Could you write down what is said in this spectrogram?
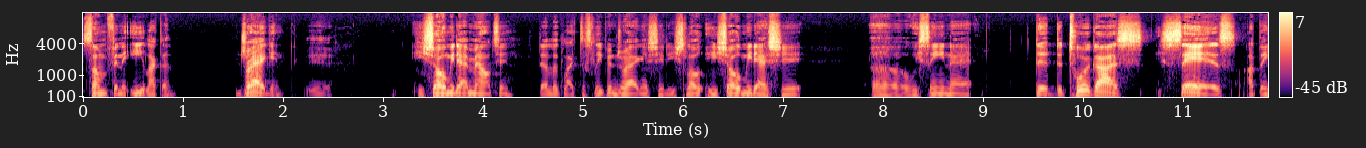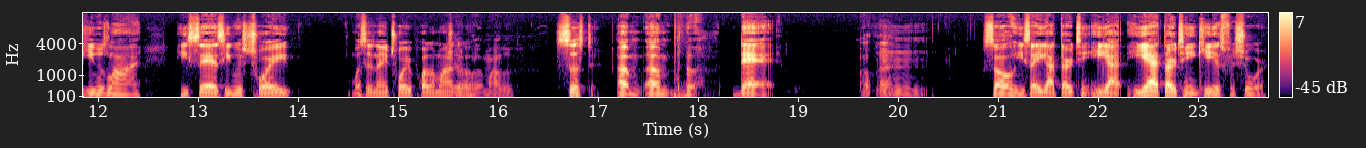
Something finna eat, like a dragon. Yeah. He showed me that mountain that looked like the sleeping dragon shit. He slow, he showed me that shit. Uh, we seen that. The the tour guide s- says, I think he was lying. He says he was Troy, what's his name? Troy Polamago, Troy Polamalu? sister, um, um, dad. Okay. Mm. So he say he got thirteen. He got he had thirteen kids for sure.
